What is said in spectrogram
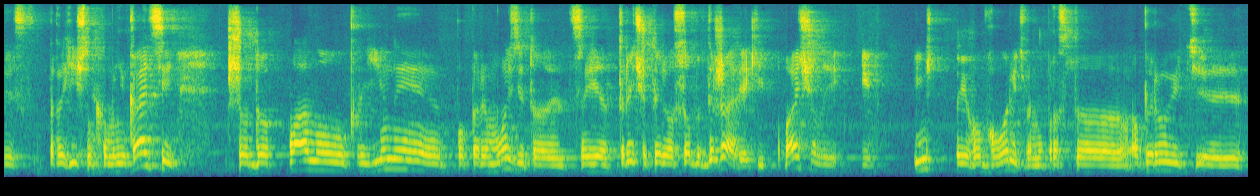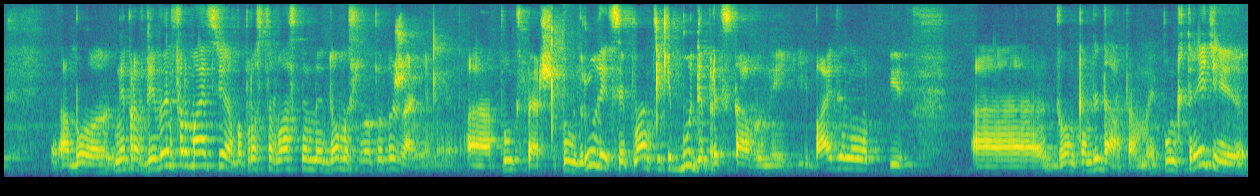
з стратегічних комунікацій. Щодо плану України по перемозі, то це є 3-4 особи в державі, які побачили, і інші хто його обговорюють. Вони просто оперують е, або неправдивою інформацією, або просто власними домислами побажаннями. А пункт перший, пункт другий цей план тільки буде представлений і Байдену, і а, двом кандидатам. І пункт третій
